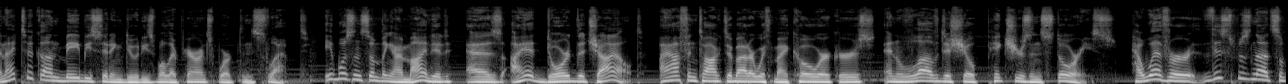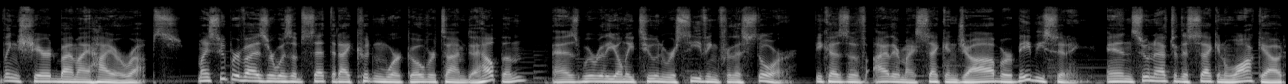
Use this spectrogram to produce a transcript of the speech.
and I took on babysitting duties while her parents worked and slept. It wasn't something I minded, as I adored the child. I often talked about her with my coworkers and loved to show pictures and stories. However, this was not something shared by my higher ups. My supervisor was upset that I couldn't work overtime to help him, as we were the only two in receiving for the store, because of either my second job or babysitting. And soon after the second walkout,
